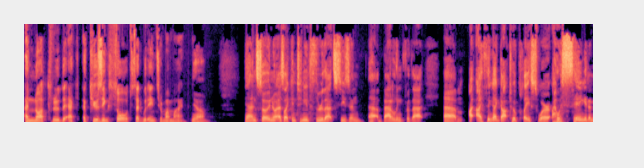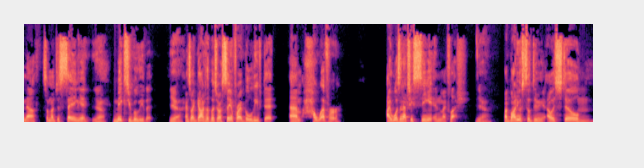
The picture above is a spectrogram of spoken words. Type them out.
and not through the ac- accusing thoughts that would enter my mind Yeah. Yeah. And so, you know, as I continued through that season, uh, battling for that, um, I, I think I got to a place where I was saying it enough. So I'm not just saying it yeah makes you believe it. yeah And so I got to the place where I was saying it for I believed it. Um, however, I wasn't actually seeing it in my flesh. yeah My body was still doing it. I was still Mm.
